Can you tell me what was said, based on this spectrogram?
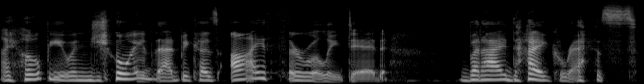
I hope you enjoyed that because I thoroughly did. But I digress.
